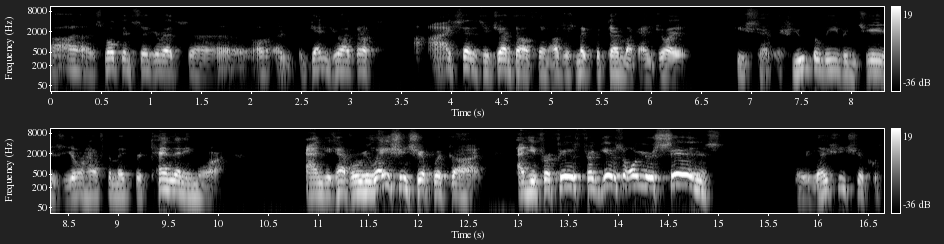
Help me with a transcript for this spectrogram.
uh, uh smoking cigarettes, uh, uh, getting drunk. I said it's a Gentile thing. I'll just make pretend like I enjoy it. He said, if you believe in Jesus, you don't have to make pretend anymore. And you can have a relationship with God. And he forgives, forgives all your sins. A relationship with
